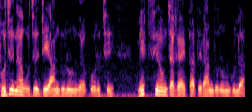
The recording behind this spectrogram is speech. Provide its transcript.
বুঝে না বুঝে যে আন্দোলনগুলো করেছে ম্যাক্সিমাম জায়গায় তাদের আন্দোলনগুলো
